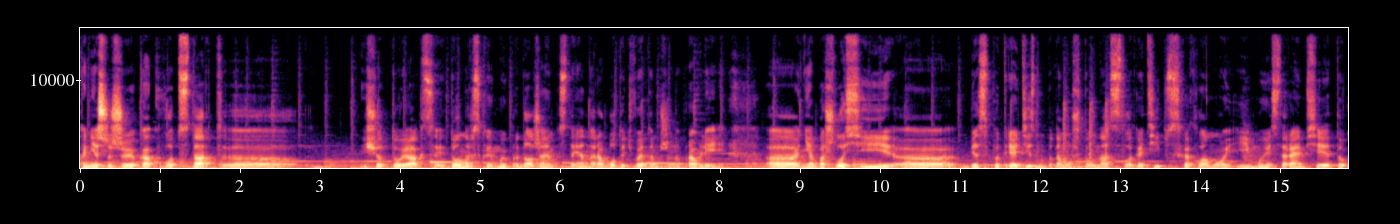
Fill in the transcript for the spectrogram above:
Конечно же, как вот старт э, еще той акции донорской, мы продолжаем постоянно работать в этом же направлении. А, не обошлось и а, без патриотизма, потому что у нас логотип с хохломой, и мы стараемся эту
